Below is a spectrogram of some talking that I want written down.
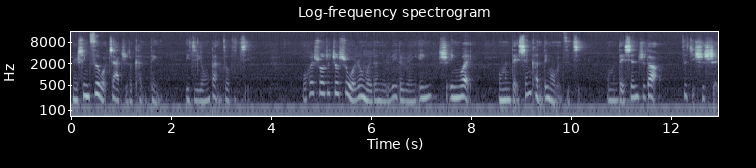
女性自我价值的肯定，以及勇敢做自己。我会说这就是我认为的女力的原因，是因为我们得先肯定我们自己，我们得先知道自己是谁。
